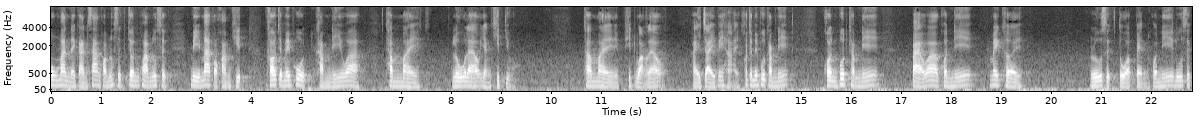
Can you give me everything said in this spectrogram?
มุ่งมั่นในการสร้างความรู้สึกจนความรู้สึกมีมากกว่าความคิด เขาจะไม่พูดคำนี้ว่าทำไมรู้แล้วยังคิดอยู่ทำไมผิดหวังแล้ว หายใจไม่หาย เขาจะไม่พูดคำนี้ คนพูดคำนี้ แปลว่าคนนี้ไม่เคย รู้สึกตัวเป็น คนนี้รู้สึก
